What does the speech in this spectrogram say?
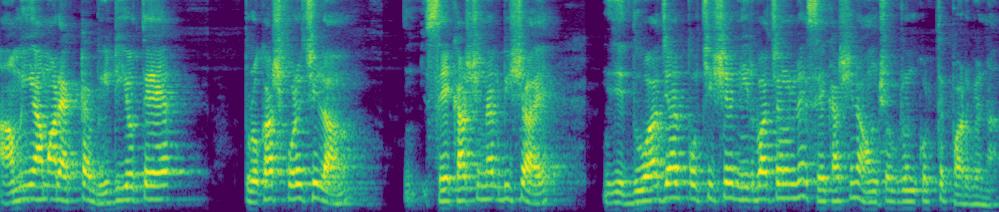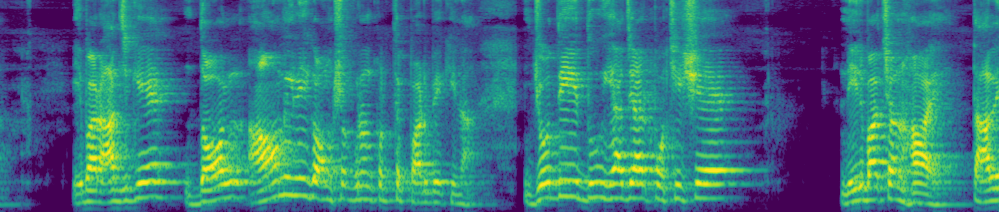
আমি আমার একটা ভিডিওতে প্রকাশ করেছিলাম শেখ হাসিনার বিষয়ে যে দু হাজার পঁচিশে নির্বাচন হলে শেখ হাসিনা অংশগ্রহণ করতে পারবে না। এবার আজকে দল আওয়ামী লীগ অংশগ্রহণ করতে পারবে কি না যদি দুই হাজার পঁচিশে নির্বাচন হয়, তাহলে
